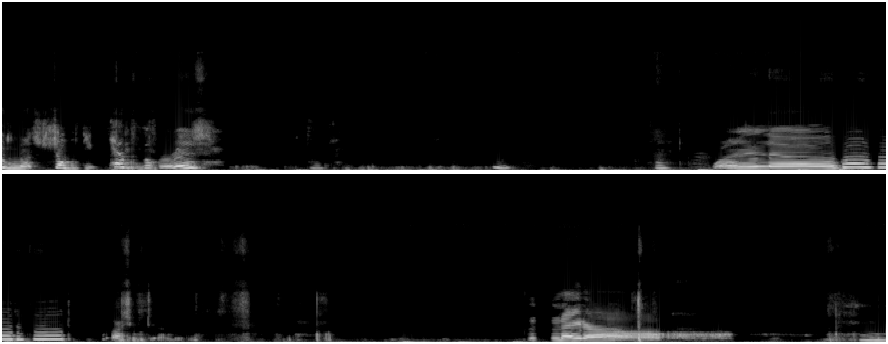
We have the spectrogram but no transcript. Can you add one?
I'm not sure what the apartment number is. One love. Actually, we'll do that later. Later. Hmm.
